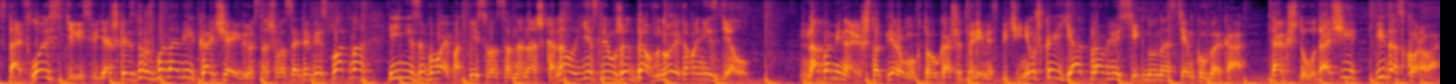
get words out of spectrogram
Ставь лойс, делись видяшкой с дружбанами, качай игры с нашего сайта бесплатно и не забывай подписываться на наш канал, если уже давно этого не сделал. Напоминаю, что первому, кто укажет время с печенюшкой, я отправлю сигну на стенку ВК. Так что удачи и до скорого!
